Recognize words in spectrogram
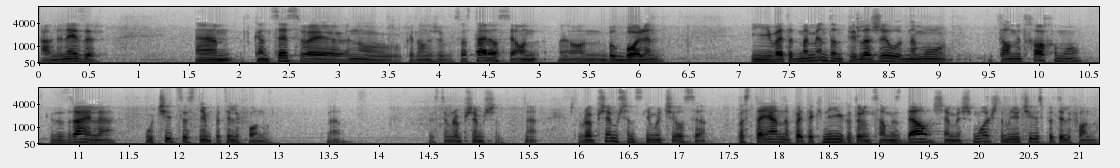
Авненезер. Эм, в конце своей, ну, когда он уже состарился, он, он был болен. И в этот момент он предложил одному Талмит Хохаму из Израиля учиться с ним по телефону. Да? С ним Рабшимшин. Да? Чтобы Рабшимшин с ним учился постоянно по этой книге, которую он сам издал, Шем и Шмоль, чтобы они учились по телефону.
